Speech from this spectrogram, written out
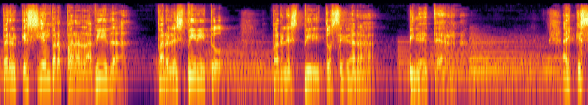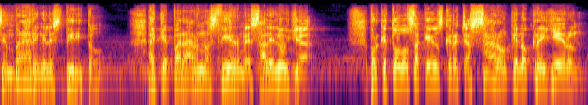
Pero el que siembra para la vida, para el espíritu, para el espíritu segará vida eterna. Hay que sembrar en el espíritu. Hay que pararnos firmes, aleluya. Porque todos aquellos que rechazaron, que no creyeron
